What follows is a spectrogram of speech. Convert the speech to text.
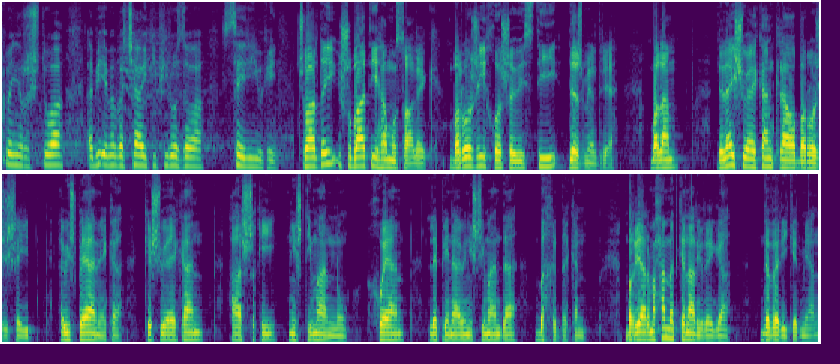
خوێنی ڕشتووە ئەبی ئێمە بە چاوێکی پیرۆزەوە سەیری بکەین. چواردە ی شوباتی هەموو ساڵێک بە ڕۆژی خۆشەویستی دەژمێردرێ بەڵام لە لای شیوعیەکان کراوە بە ڕۆژی شەید ئەویش پەیامێکە کە شیوعیەکان عاشقی نیشتیمانن و خۆیان لە پێناوی نیشتیماندا بەخت دەکەن. بڕیار محەمەد کەناڵی ڕێگا، دەڤەری گەرمیان.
